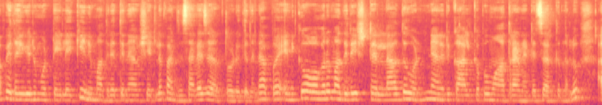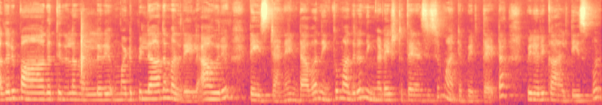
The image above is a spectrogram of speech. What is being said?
അപ്പോൾ ഇതാ ഈ ഒരു മുട്ടയിലേക്ക് ഇനി മധുരത്തിന് ആവശ്യമായിട്ടുള്ള പഞ്ചസാര ചേർത്ത് കൊടുക്കുന്നുണ്ട്. അപ്പോൾ എനിക്ക് ഓവർ മധുരം ഇഷ്ടമല്ലാത്തത് കൊണ്ട് ഞാനൊരു കാൽ കപ്പ് മാത്രമാണ് കേട്ടോ ചേർക്കുന്നുള്ളൂ. അതൊരു പാകത്തിനുള്ള നല്ലൊരു മടുപ്പില്ലാതെ മധുരയില്ല ആ ഒരു ടേസ്റ്റാണ് ഉണ്ടാവുക. നിങ്ങൾക്ക് മധുരം നിങ്ങളുടെ ഇഷ്ടത്തിനനുസരിച്ച് മാറ്റം വരുത്തേട്ടാ പിന്നെ ഒരു കാൽ ടീസ്പൂൺ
